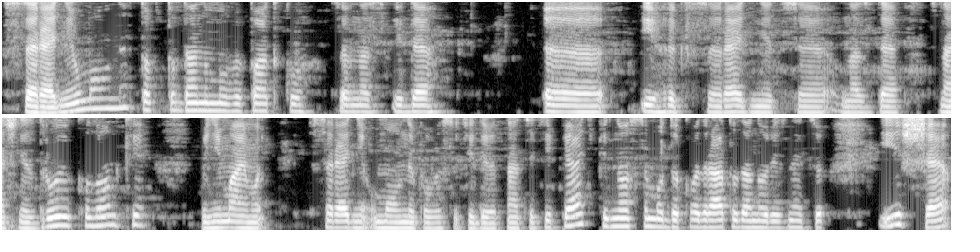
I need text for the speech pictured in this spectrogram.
середнє умовне, тобто в даному випадку це в нас іде е, y середнє, це в нас йде значення з другої колонки. Винімаємо середнє умовне по висоті 19,5, підносимо до квадрату дану різницю. І ще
